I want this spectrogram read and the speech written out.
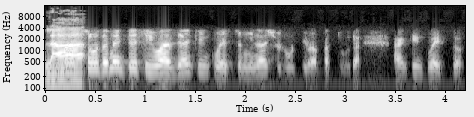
La... assolutamente sì, guardi, anche in questo, mi lascio l'ultima battuta, anche in questo,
